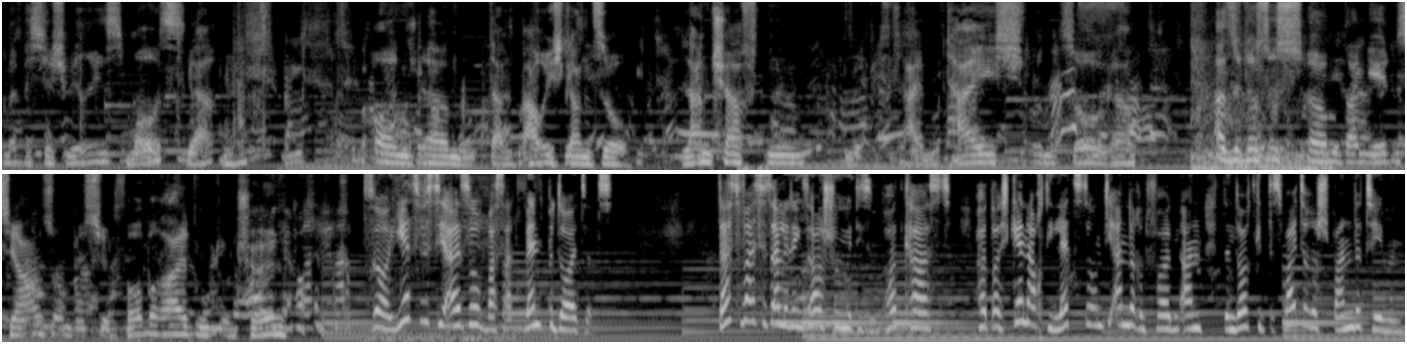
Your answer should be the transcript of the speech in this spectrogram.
immer ein bisschen schwierig ist, Moos, ja. Und ähm, dann baue ich dann so Landschaften mit kleinem Teich und so, ja. Also das ist ähm, dann jedes Jahr so ein bisschen vorbereitend und schön. So, jetzt wisst ihr also, was Advent bedeutet. Das war es jetzt allerdings auch schon mit diesem Podcast. Hört euch gerne auch die letzte und die anderen Folgen an, denn dort gibt es weitere spannende Themen.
